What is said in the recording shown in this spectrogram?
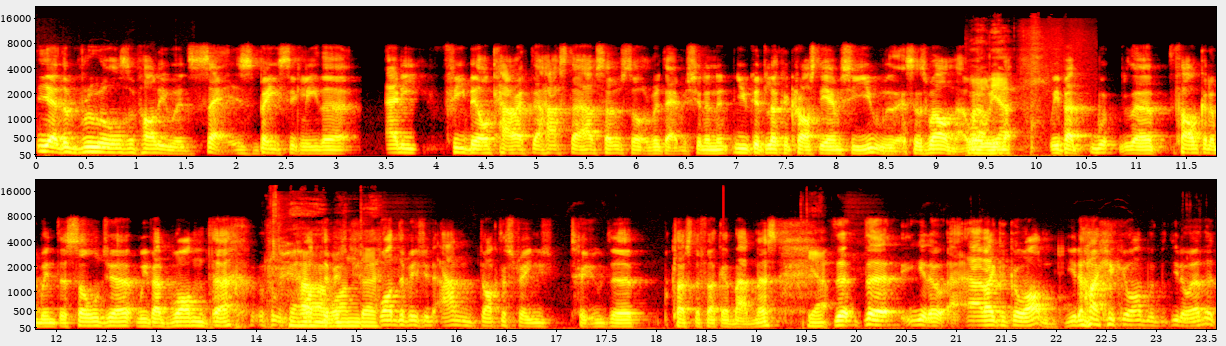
Yeah, the rules of Hollywood says basically that any female character has to have some sort of redemption, and you could look across the MCU with this as well now. where Well, we've, yeah. had, we've had the Falcon and Winter Soldier, we've had Wanda, WandaVision, Wanda. WandaVision and Doctor Strange two, the clusterfuck of madness. Yeah. The the you know, and I could go on. You know, I could go on with you know other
